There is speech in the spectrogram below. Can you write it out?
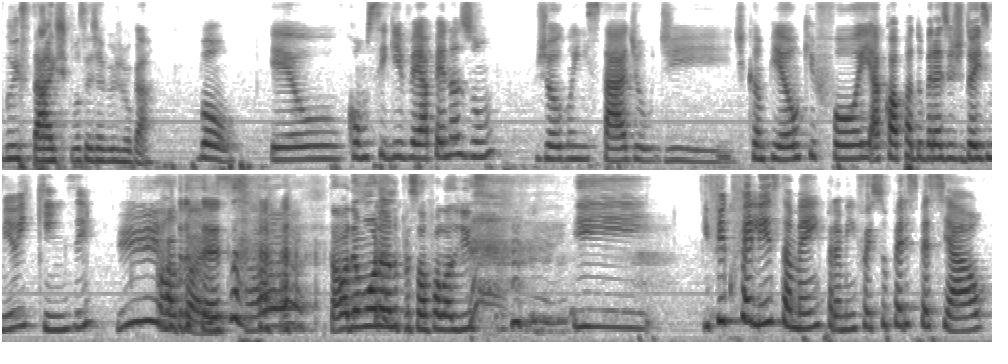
no estágio que você já viu jogar? Bom, eu consegui ver apenas um jogo em estádio de, de campeão, que foi a Copa do Brasil de 2015. Ih, Contra o rapaz. Ah, tava demorando o pessoal falar disso. E, e fico feliz também, pra mim foi super especial.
